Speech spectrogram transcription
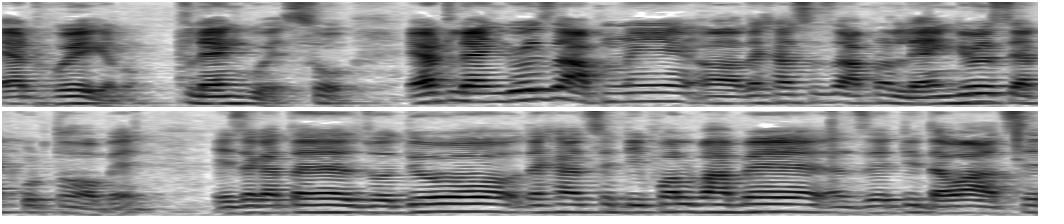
অ্যাড হয়ে গেল। ল্যাঙ্গুয়েজ সো অ্যাড ল্যাঙ্গুয়েজে আপনি দেখা যাচ্ছে যে আপনার ল্যাঙ্গুয়েজ অ্যাড করতে হবে। এই জায়গাতে যদিও দেখা যাচ্ছে ডিফল্ট ভাবে যেটি দেওয়া আছে,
